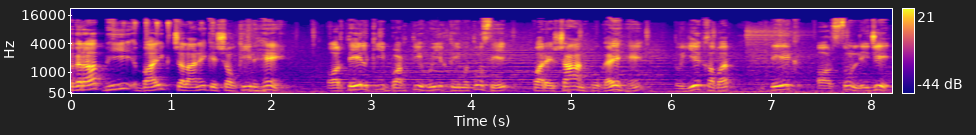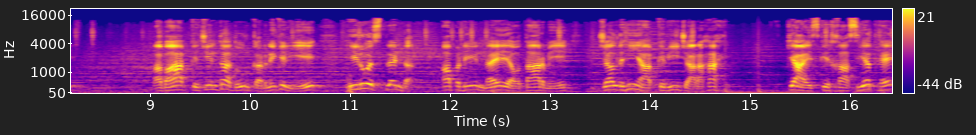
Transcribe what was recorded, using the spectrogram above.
अगर आप भी बाइक चलाने के शौकीन हैं और तेल की बढ़ती हुई कीमतों से परेशान हो गए हैं तो ये खबर देख और सुन लीजिए। अब आपकी चिंता दूर करने के लिए हीरो स्प्लेंडर अपने नए अवतार में जल्द ही आपके बीच आ रहा है। क्या इसकी खासियत है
